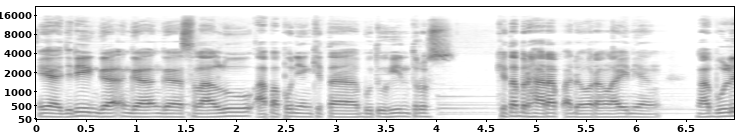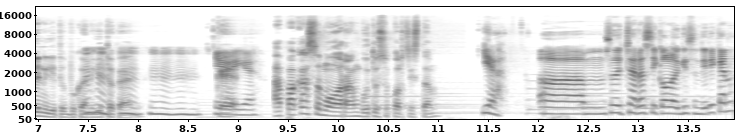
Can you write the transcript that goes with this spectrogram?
Ya, jadi nggak nggak nggak selalu apa pun yang kita butuhin terus kita berharap ada orang lain yang ngabulin gitu, bukan gitu kan? Hmm, hmm, hmm. Iya Kayak, iya. Apakah semua orang butuh support system? Ya, em, secara psikologi sendiri kan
